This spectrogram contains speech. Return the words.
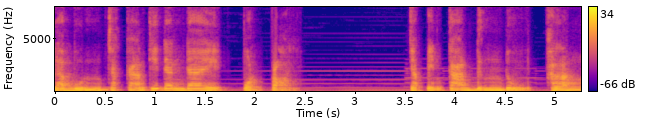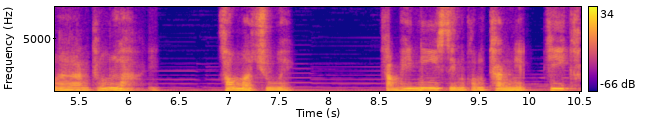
และบุญจากการที่ท่านได้ปลดปล่อย จะเป็นการดึงดูดพลังงานทั้งหลาย เข้ามาช่วยทำให้หนี้สินของท่านเนี่ยที่ค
